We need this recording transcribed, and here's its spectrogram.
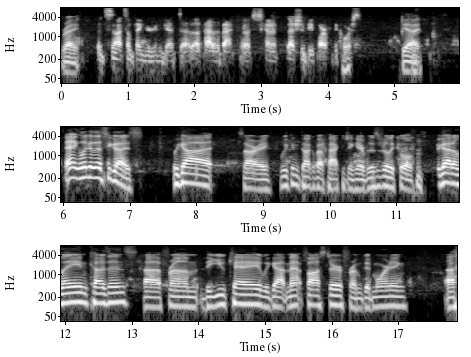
Right. But it's not something you're going to get uh, a pat on the back for. That's just kind of that should be par for the course. Yeah. Right. Dang, look at this, you guys. We got. Sorry, we can talk about packaging here, but this is really cool. We got Elaine Cousins uh, from the UK. We got Matt Foster from Good Morning. Uh,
